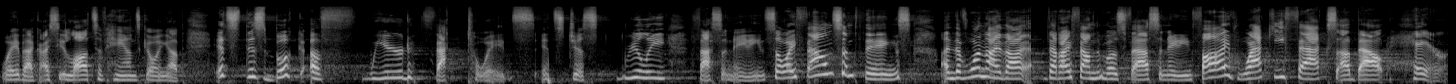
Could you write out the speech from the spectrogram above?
way back? I see lots of hands going up. It's this book of weird factoids. It's just really fascinating. So I found some things, and the one I thought, that I found the most fascinating five wacky facts about hair.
